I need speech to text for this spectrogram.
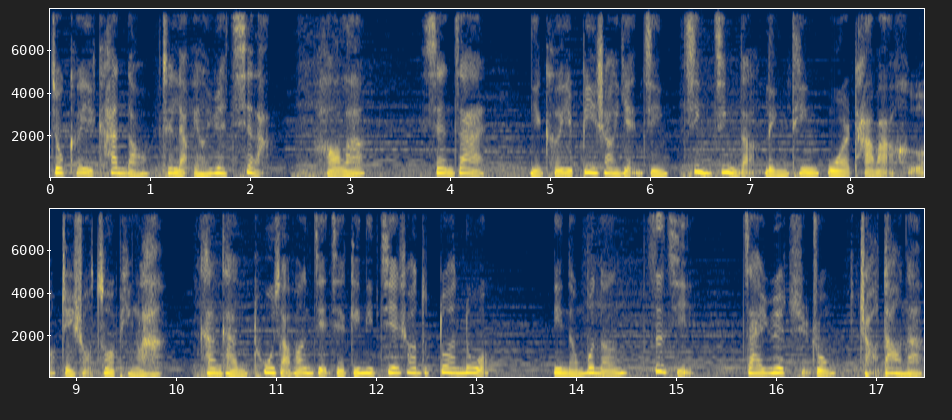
就可以看到这两样乐器啦。好啦，现在。你可以闭上眼睛，静静的聆听《沃尔塔瓦河》这首作品啦。看看兔小芳姐姐给你介绍的段落，你能不能自己在乐曲中找到呢？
